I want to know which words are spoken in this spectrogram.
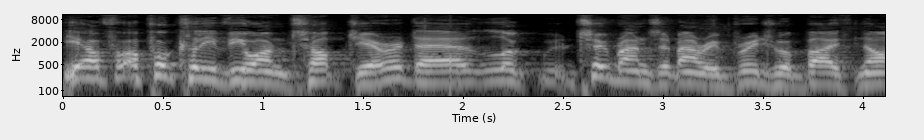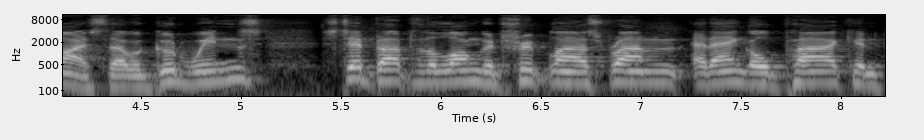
Yeah, I'll, I'll put Clearview on top, Jared. Uh, look, two runs at Murray Bridge were both nice. They were good wins. Stepped up to the longer trip last run at Angle Park and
